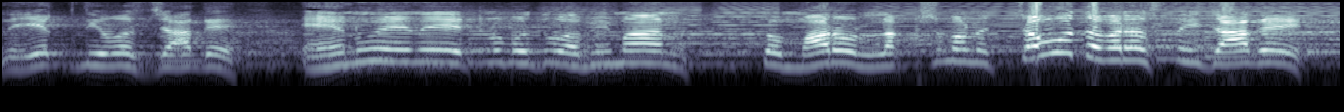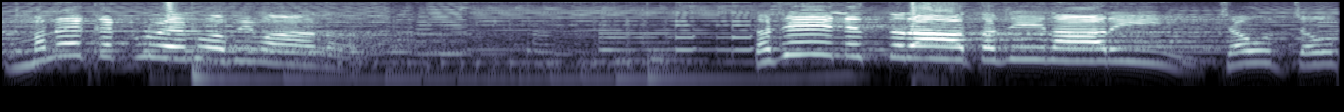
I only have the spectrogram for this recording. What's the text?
ને એક દિવસ જાગે. એનું એને એટલું બધું અભિમાન. તો મારો લક્ષ્મણ ચૌદ વર્ષથી જાગે. મને કેટલું એનું અભિમાન? તજી નિદ્રા, તજી નારી. ચૌદ ચૌદ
